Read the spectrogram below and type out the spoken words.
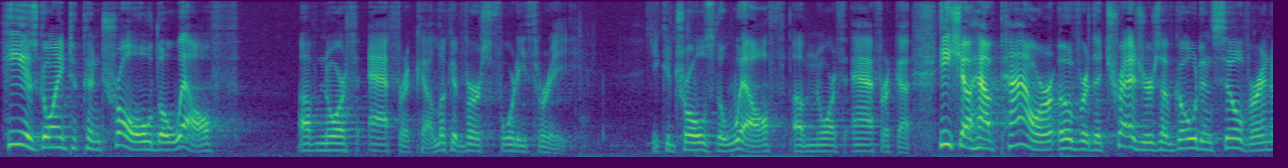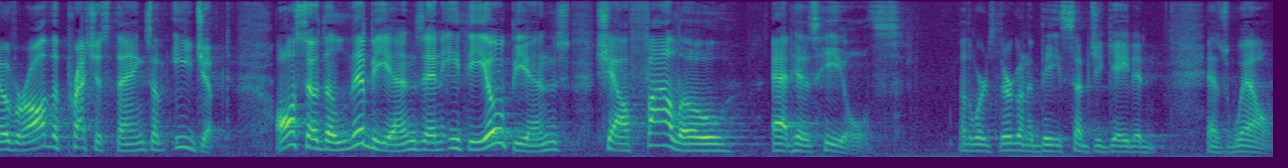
he is going to control the wealth of North Africa. Look at verse 43. He controls the wealth of North Africa. He shall have power over the treasures of gold and silver and over all the precious things of Egypt. Also, the Libyans and Ethiopians shall follow at his heels. In other words, they're going to be subjugated as well.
